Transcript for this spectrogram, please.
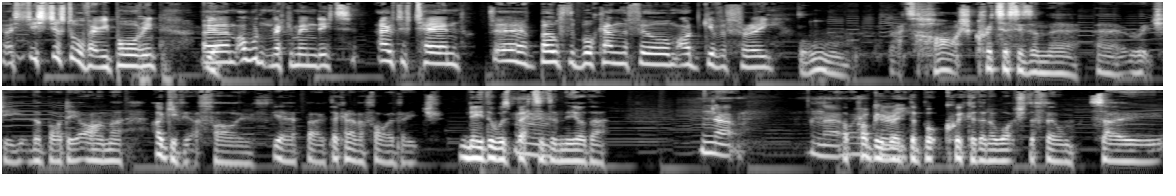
It's, it's just all very boring. Um, I wouldn't recommend it. Out of ten, uh, both the book and the film, I'd give a three. Ooh, that's harsh criticism there, uh, Richie. The body armor. I give it a five. Yeah, both. They can have a five each. Neither was better than the other. No, no. I probably agree. read the book quicker than I watched the film, so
